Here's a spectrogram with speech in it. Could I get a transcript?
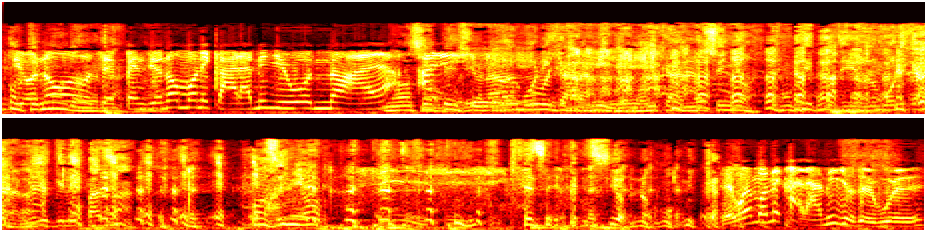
pensionó, mundo, se pensionó Mónica Aramillo y vos nada. No se sí, Mónica Jaramillo. Mónica, no señor. ¿Cómo que pensionó Mónica Jaramillo? ¿Qué le pasa? No señor. Que se pensionó Mónica. Se fue Mónica Aramillo, se fue.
